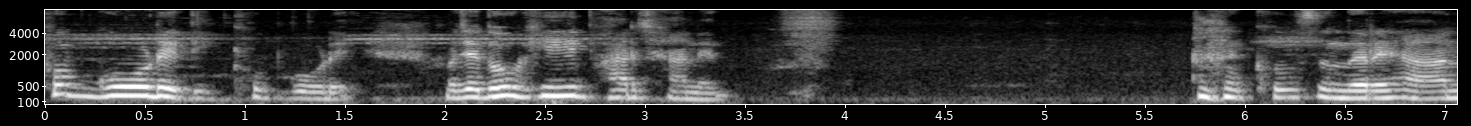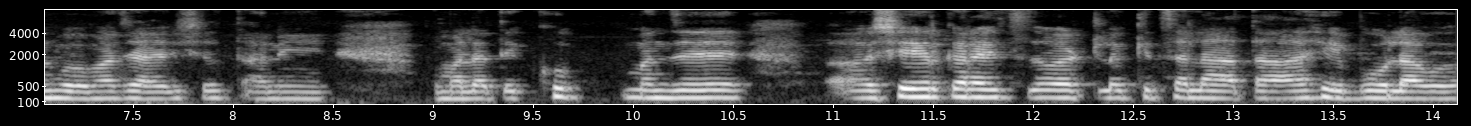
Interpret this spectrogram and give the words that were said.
खूप गोड आहे ती खूप गोड आहे. म्हणजे दोघीही फार छान आहेत. खूप सुंदर आहे हा अनुभव माझ्या आयुष्यात आणि मला ते खूप म्हणजे शेअर करायचं वाटलं की चला आता हे बोलावं.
